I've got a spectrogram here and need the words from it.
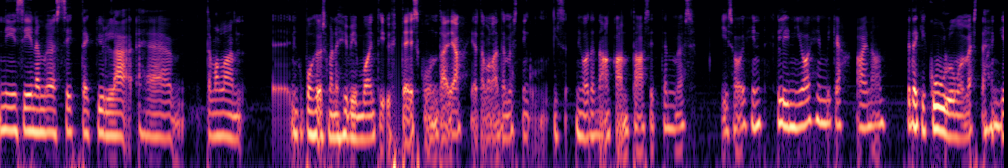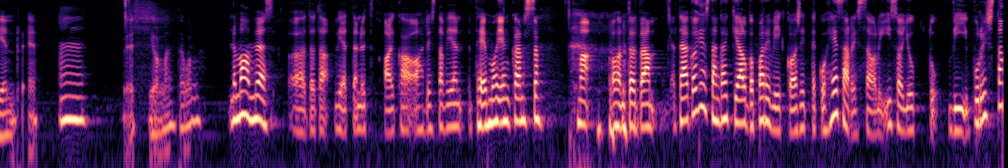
niin siinä myös sitten kyllä ää, tavallaan niin kuin pohjoismainen hyvinvointiyhteiskunta ja, ja tavallaan tämmöistä niin kuin, niin otetaan kantaa sitten myös isoihin linjoihin, mikä aina on jotenkin kuuluu mun mielestä tähän genreen mm. myös jollain tavalla. No mä oon myös äh, tota, viettänyt aikaa ahdistavien teemojen kanssa. Mä on, tota, tämä oikeastaan kaikki alkoi pari viikkoa sitten, kun Hesarissa oli iso juttu Viipurista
